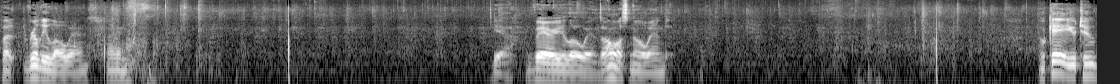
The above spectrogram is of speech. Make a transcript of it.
But really low winds. I mean, yeah, very low winds, almost no wind. Okay, YouTube.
